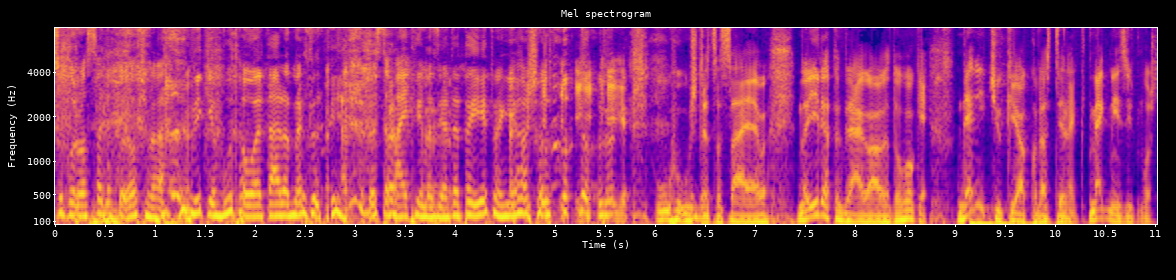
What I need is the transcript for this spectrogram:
Cukoros vagy, akkor ott van a Viki a butha oltáradnak, tudod, így összemájkrémezi a tetejét, meg ilyen hasonló húst tesz a szájába. Na írjatok, drága hallgatók, oké. Derítsük ki akkor azt tényleg. Megnézzük most.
